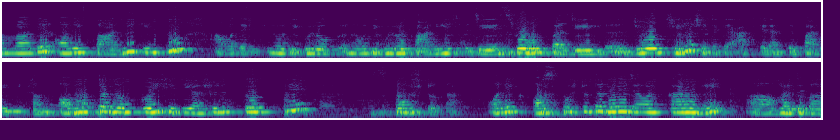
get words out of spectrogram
আমাদের অনেক বাঁধই কিন্তু আমাদের নদীগুলো, নদীগুলোর পানির যে স্রোত বা যে জোর ছিল সেটাকে আটকে রাখতে পারেনি। অভাবটা বোধ করি সেটি আসলে তথ্যের স্পষ্টতা। অনেক অস্পষ্টতা রয়ে যাওয়ার কারণে হয়তো বা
